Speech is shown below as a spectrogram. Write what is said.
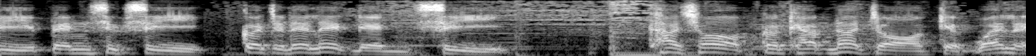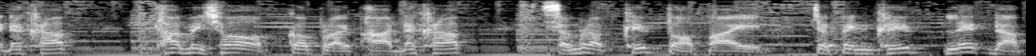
4เป็น 14 ก็จะได้เลขเด่น 4 ถ้าชอบก็แคปหน้าจอเก็บไว้เลยนะครับ ถ้าไม่ชอบก็ปล่อยผ่านนะครับสำหรับคลิปต่อไปจะเป็นคลิปเลขดับ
